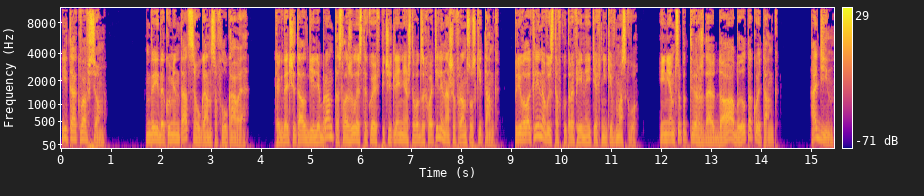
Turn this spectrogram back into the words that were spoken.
И так во всем. Да и документация у гансов лукавая. Когда читал Гилли Бранта, сложилось такое впечатление, что вот захватили наш французский танк, приволокли на выставку трофейной техники в Москву, и немцы подтверждают, да, был такой танк. Один.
